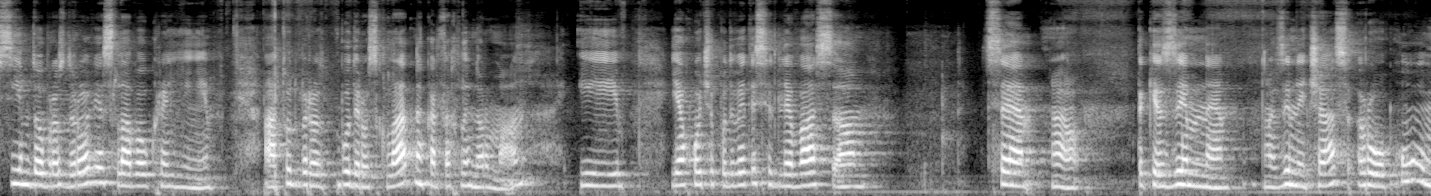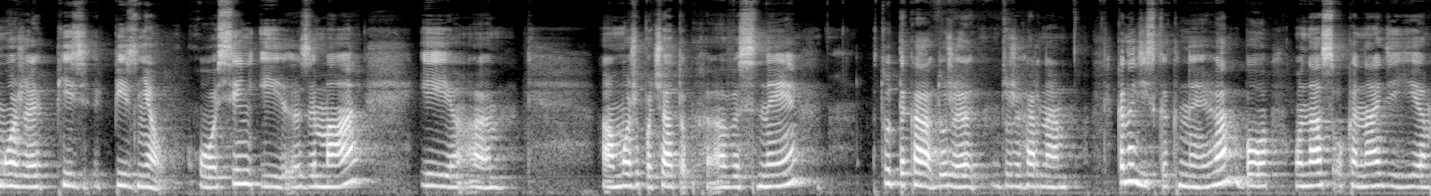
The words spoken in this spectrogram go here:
Всім доброго здоров'я, слава Україні! А тут буде розклад на картах Ленорман. І я хочу подивитися для вас це таке зимне, зимний час року, може піз, пізня осінь і зима, і може початок весни. Тут така дуже, дуже гарна канадська книга, бо у нас у Канаді є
